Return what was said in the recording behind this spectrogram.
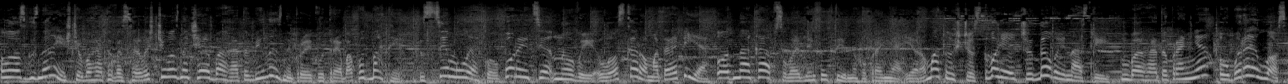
Лоск знає, що багато веселищів означає багато білизни, про яку треба подбати. З цим легко впорається новий лоск ароматерапія. Одна капсула для ефективного прання і аромату, що створює чудовий настрій. Багато прання обирай лоск.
